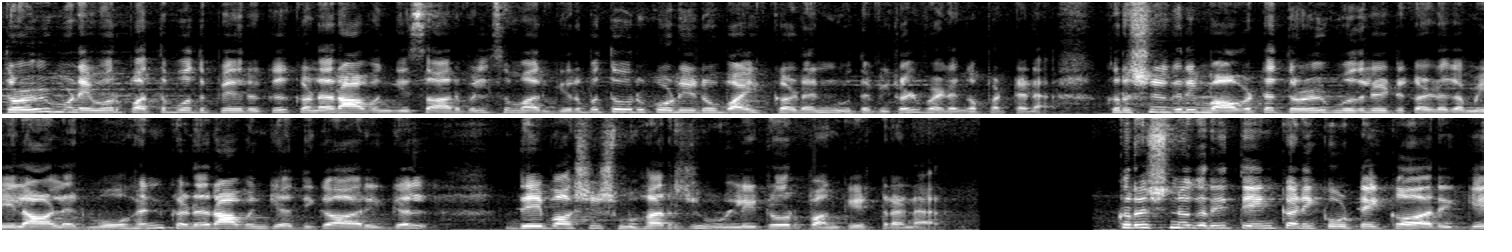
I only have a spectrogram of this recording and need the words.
தொழில் முனைவோர் பத்தொன்பது பேருக்கு கனரா வங்கி சார்பில் சுமார் இருபத்தோரு கோடி ரூபாய் கடன் உதவிகள் வழங்கப்பட்டன. கிருஷ்ணகிரி மாவட்ட தொழில் முதலீட்டுக் கழக மேலாளர் மோகன் கனரா வங்கி அதிகாரிகள் தேபாஷிஷ் முகர்ஜி உள்ளிட்டோர் பங்கேற்றனர். கிருஷ்ணகிரி தேன்கனிக்கோட்டைக்கு அருகே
